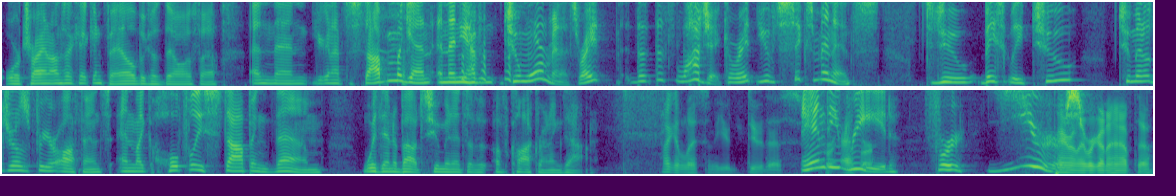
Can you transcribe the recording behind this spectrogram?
or try an onside kick and fail because they always fail. And then you're going to have to stop them again. And then you have two more minutes, right? That, that's logic, all right? You have six minutes to do basically two two minute drills for your offense and like hopefully stopping them within about two minutes of, of clock running down. I could listen to you do this. Andy Reid for years. Apparently, we're gonna have to.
